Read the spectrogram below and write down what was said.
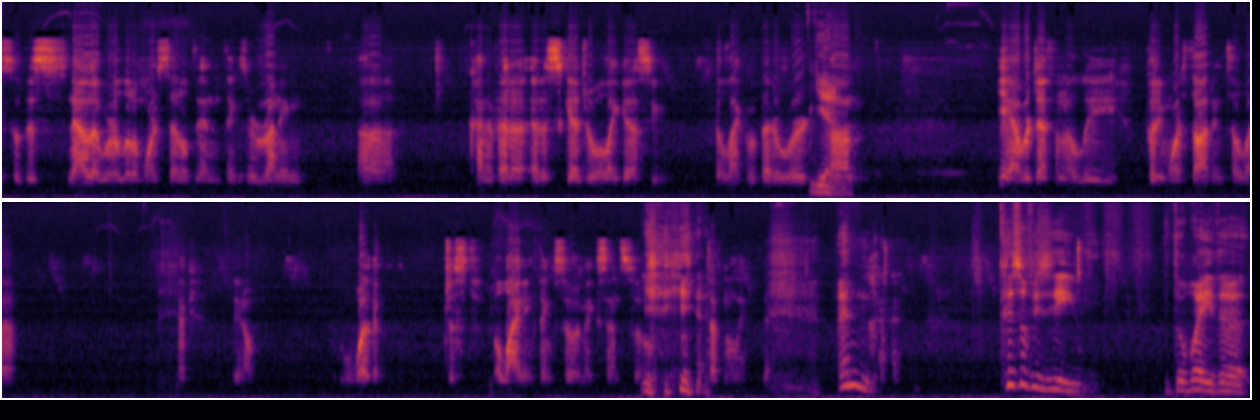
so this, now that we're a little more settled in, things are running uh, kind of at a, at a schedule, I guess, for lack of a better word. Yeah. Um, yeah, we're definitely putting more thought into like, you know, what just aligning things so it makes sense. So yeah. definitely, yeah. And because obviously the way that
